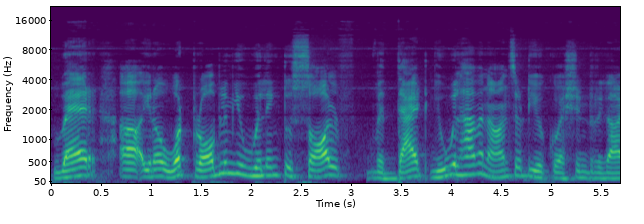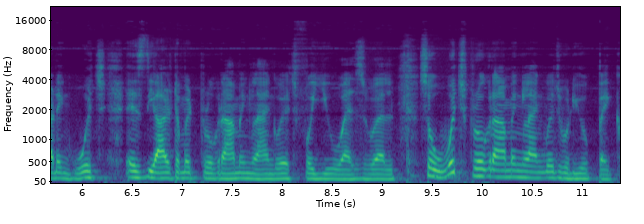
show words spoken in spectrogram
where, uh, you know, what problem you're willing to solve with that you will have an answer to your question regarding which is the ultimate programming language for you as well. So which programming language would you pick?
